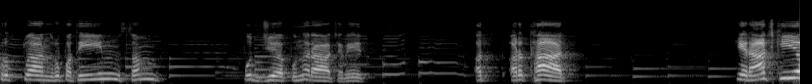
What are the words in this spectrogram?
કૃત્વા નૃપતિમ સંપૂજ્ય પુનરાચરેત અર્થાત કે રાજકીય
